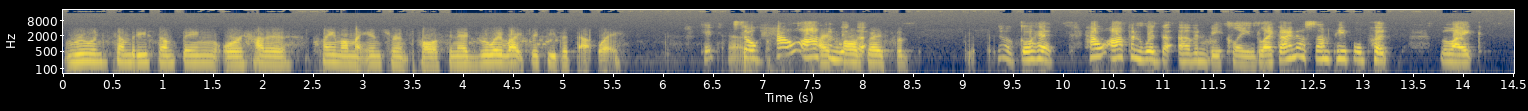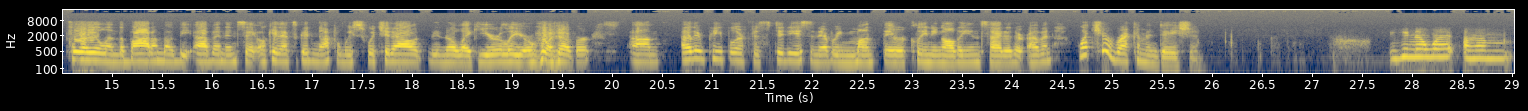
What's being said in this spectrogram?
ruined somebody something or had a claim on my insurance policy, and I'd really like to keep it that way. Okay. And so how often? Would I apologize the, for. No, go ahead. How often would the oven be cleaned? Like I know some people put like foil in the bottom of the oven and say, okay, that's good enough, and we switch it out, you know, like yearly or whatever. Um, other people are fastidious, and every month they're cleaning all the inside of their oven. What's your recommendation? You know what? Um,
